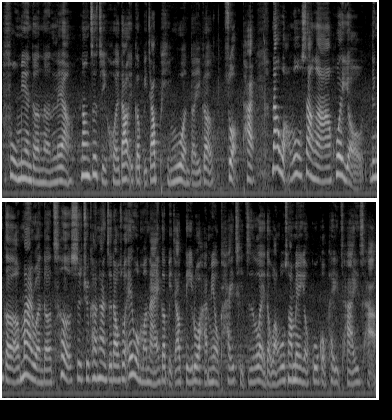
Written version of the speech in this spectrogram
负面的能量，让自己回到一个比较平稳的一个状态。那网络上啊，会有那个脉轮的测试，去看看知道说，诶，我们哪一个比较低落，还没有开启之类的。网络上面有 Google 可以查一查。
